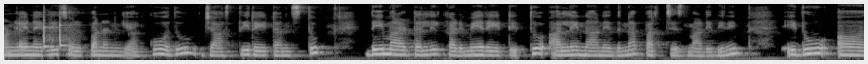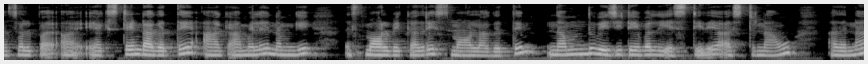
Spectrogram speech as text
ಆನ್ಲೈನಲ್ಲಿ ಸ್ವಲ್ಪ ನನಗೆ ಯಾಕೋ ಅದು ಜಾಸ್ತಿ ರೇಟ್ ಅನ್ನಿಸ್ತು ಡಿ ಮಾರ್ಟಲ್ಲಿ ಕಡಿಮೆ ರೇಟ್ ಇತ್ತು. ಅಲ್ಲಿ ನಾನು ಇದನ್ನು ಪರ್ಚೇಸ್ ಮಾಡಿದ್ದೀನಿ. ಇದು ಸ್ವಲ್ಪ ಎಕ್ಸ್ಟೆಂಡ್ ಆಗುತ್ತೆ. ಆಗ, ಆಮೇಲೆ ನಮಗೆ ಸ್ಮಾಲ್ ಬೇಕಾದರೆ ಸ್ಮಾಲ್ ಆಗುತ್ತೆ. ನಮ್ಮದು ವೆಜಿಟೇಬಲ್ ಎಷ್ಟಿದೆ ಅಷ್ಟು ನಾವು ಅದನ್ನು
